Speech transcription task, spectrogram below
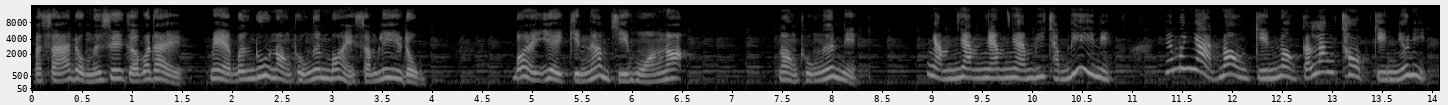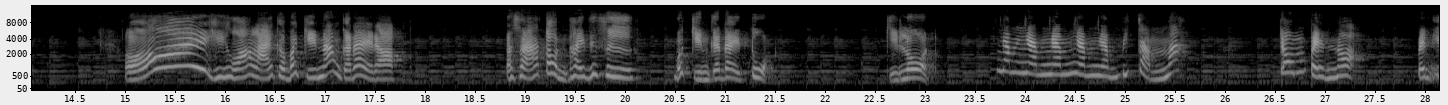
ภาษาดมไม่ซื้อกับบ่ได้แม่เบิ่งดูน้องถุงเงินบ่ให้สำลีดมบ่ให้เย่กินน้ำสีหวงเนาะน้องถุงเงินนี่ กินน้องกำลังชอบกินอยู่นี่โอ้ยสีหวงหลายก็บ่กินน้ำก็ได้ดอก ภาษาต้นไทยซื่อบ่กินก็ได้ตัว กินโลดยำยำยำยำยำพี่จำนะจมเป็นเนาะเป็นเอ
